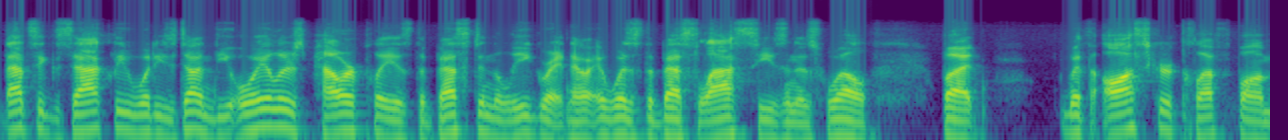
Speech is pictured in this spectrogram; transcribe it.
that's exactly what he's done. The Oilers power play is the best in the league right now. It was the best last season as well. But with Oscar Klefbom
